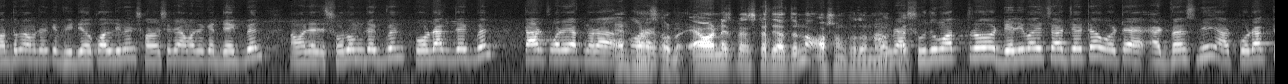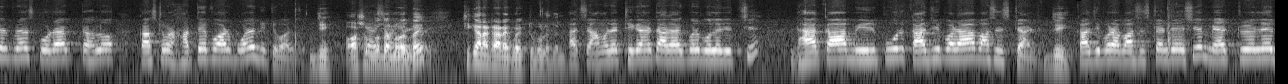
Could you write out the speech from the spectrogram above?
মাধ্যমে আমাদেরকে ভিডিও কল দিবেন সরাসরি আমাদেরকে দেখবেন আমাদের শোরুম দেখবেন প্রোডাক্ট দেখবেন তারপরে আপনারা অ্যাডভান্স করবেন। অ্যাওয়ারনেস মেসেজটা দেওয়ার জন্য অসংখ্য ধন্যবাদ আমরা শুধুমাত্র ডেলিভারি চার্জ যেটা ওটা অ্যাডভান্স নিই আর প্রোডাক্টের প্রাইস প্রোডাক্ট হলো কাস্টমার হাতে পাওয়ার পরে দিতে পারবে। জি অসংখ্য ধন্যবাদ ভাই। ঠিকানাটা আরেকবার একটু বলে দেন। আচ্ছা আমাদের ঠিকানাটা আরেকবার বলে দিচ্ছি। Dhaka Mirpur Kazipara bus stand. জি। কাজীপাড়া বাস স্ট্যান্ডে এসে মেট্রো রেলের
